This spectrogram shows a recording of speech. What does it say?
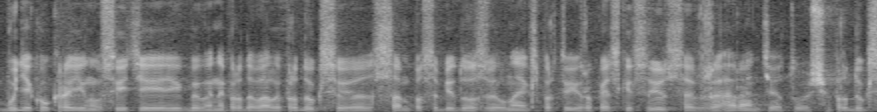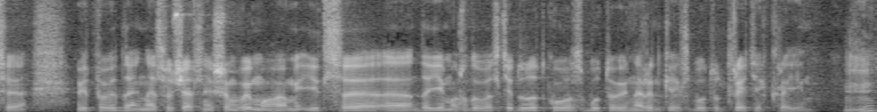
будь-яку країну в світі, якби ви не продавали продукцію, сам по собі дозвіл на експорт в Європейський Союз це вже гарантія того, що продукція відповідає найсучаснішим вимогам, і це е, дає можливості додаткового збуту і на ринках збуту третіх країн. Угу.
